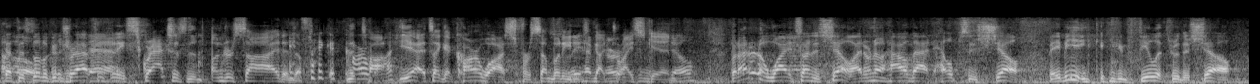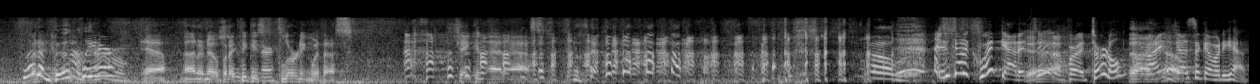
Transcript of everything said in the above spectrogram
got this Oh, little contraption that. so he scratches the underside and the, like a and the top. wash. Yeah, it's like a car wash for somebody So who's got dry nerves in the skin. But I don't know why it's on his shell. I don't know how that helps his shell. Maybe he, he can feel it through the shell. Isn't that a boot cleaner? Yeah, I don't know, but I think he's flirting with us. Shaking that ass. He's got a quick at it, Yeah. too, for a turtle. All I right, know. Jessica, what do you have?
